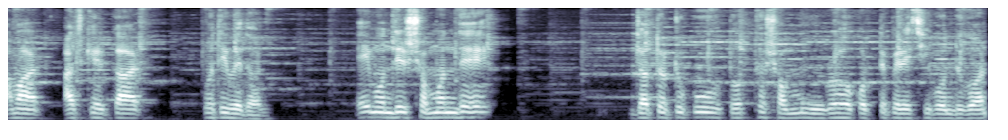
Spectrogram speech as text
আমার আজকের কার প্রতিবেদন? এই মন্দির সম্বন্ধে যতটুকু তথ্য সংগ্রহ করতে পেরেছি বন্ধুগণ,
